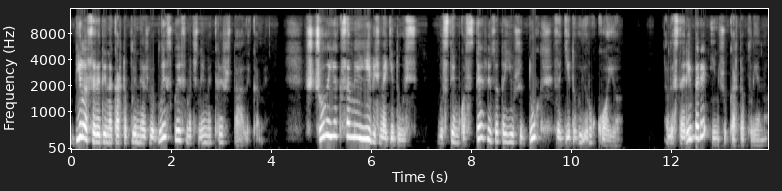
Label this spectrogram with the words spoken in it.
Біла середина картоплини аж виблискує смачними кришталиками. Що, як саме її візьме дідусь? Устимко стежить, затаївши дух за дідовою рукою. Але старий бере іншу картоплину.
